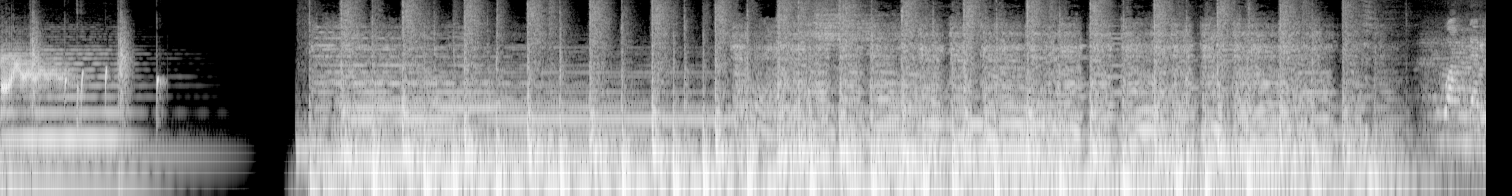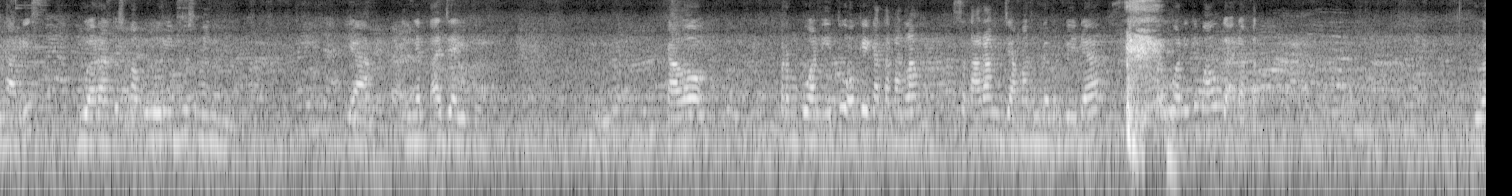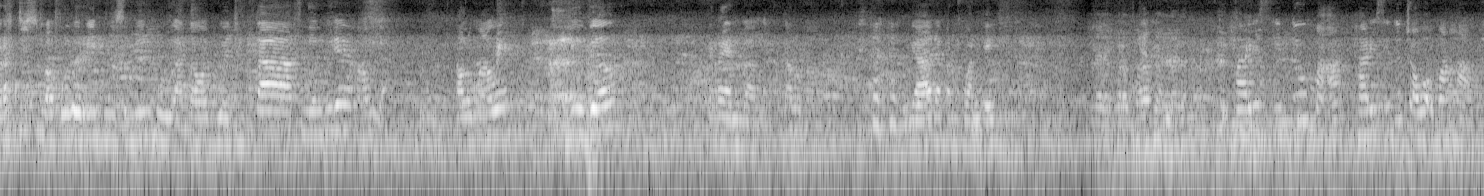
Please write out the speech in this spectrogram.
uang dari Haris 240 seminggu. Ya, inget aja itu. Kalau perempuan itu, oke okay, katakanlah sekarang zaman udah berbeda, perempuan itu mau nggak dapat 250 ribu seminggu atau 2 juta seminggu dia mau nggak? Kalau mau Google keren banget kalau mau. Nggak ada perempuan kayak gitu. Haris itu maaf Haris itu cowok mahal.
